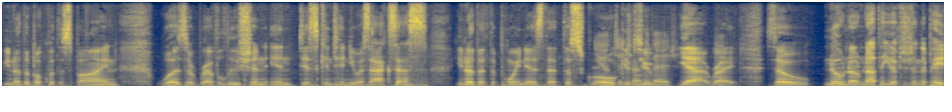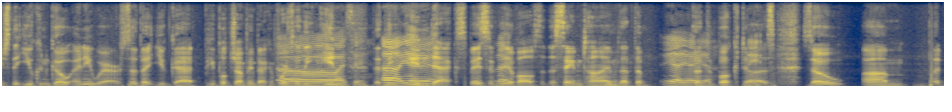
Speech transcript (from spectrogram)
you know the book with the spine, was a revolution in discontinuous access. You know that the point is that the scroll to gives turn you the page. yeah right. So no no not that you have to turn the page that you can go anywhere so that you get people jumping back and forth. so the Oh, I see. that Oh, the yeah, yeah, yeah. index basically Right. evolves at the same time mm. that the Yeah, yeah, that yeah. the book Neat. does. So, um, but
